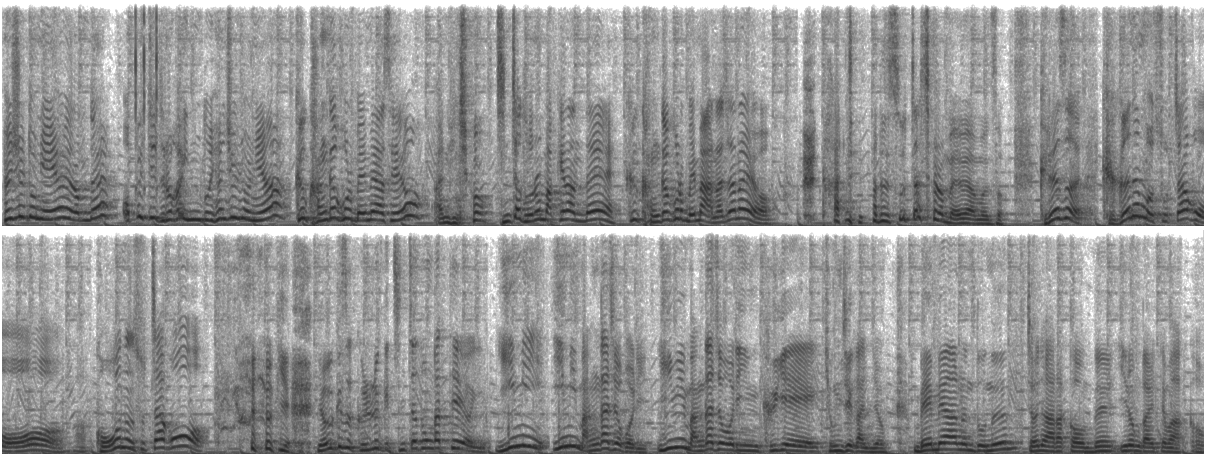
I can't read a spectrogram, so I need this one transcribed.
현실 돈이에요 여러분들? 업비트 들어가 있는 돈 현실 돈이야? 그 감각으로 매매하세요? 아니죠. 진짜 돈은 맞긴 한데 그 감각으로 매매 안 하잖아요. 다들 다들 숫자처럼 매매하면서. 그래서 그거는 뭐 숫자고. 어, 그거는 숫자고 여기 여기서 긁는 게 진짜 돈 같아요. 이미 이미 망가져버린 이미 망가져버린 그의 경제관념. 매매하는 돈은 전혀 안 아까운데 이런 거 할 때만 아까워.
